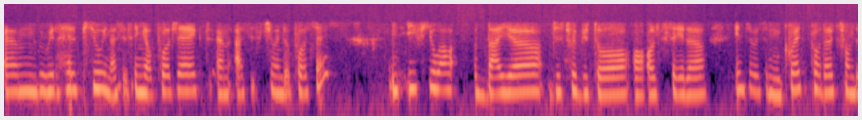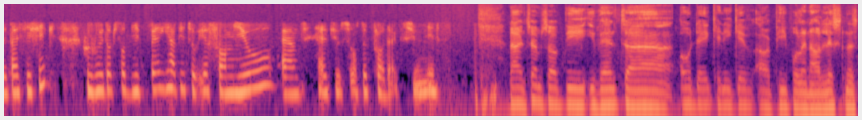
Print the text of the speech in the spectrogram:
and we will help you in assessing your project and assist you in the process. If you are a buyer, distributor, or wholesaler interested in great products from the Pacific, we would also be very happy to hear from you and help you source the products you need. Now, in terms of the event, uh, Ode, can you give our people and our listeners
